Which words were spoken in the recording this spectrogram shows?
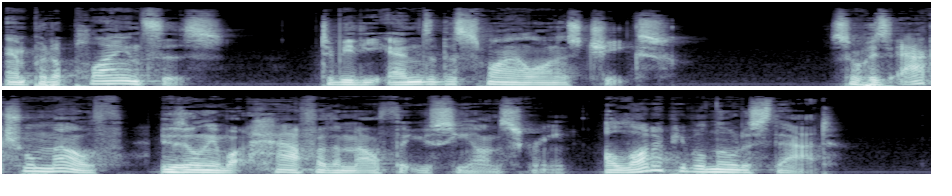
and put appliances to be the ends of the smile on his cheeks. So his actual mouth is only about half of the mouth that you see on screen. A lot of people notice that.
